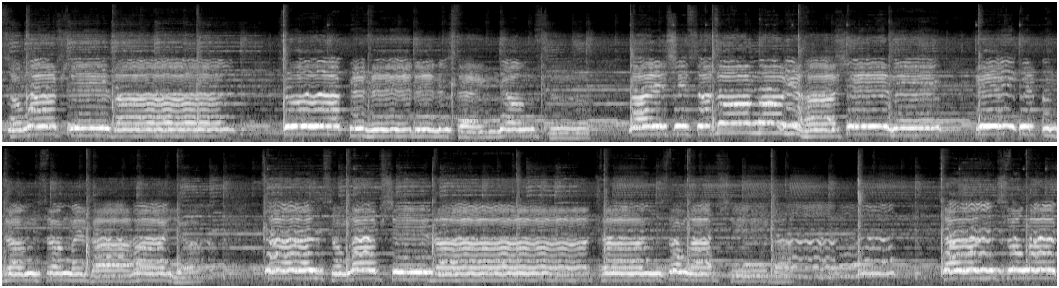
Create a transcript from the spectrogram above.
찬송합시다. 주 앞에 흐르는 생명수 날 씻어 정하게 깊은 정성을 다하여 찬송합시다. 찬송합시다. 찬송합시다.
